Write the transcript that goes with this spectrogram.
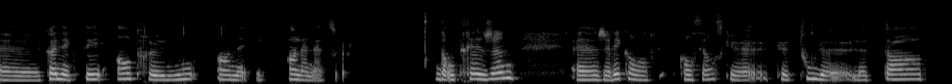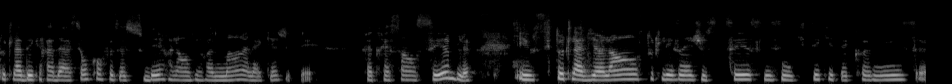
euh, connectés entre nous en elle, en la nature. Donc très jeune, j'avais conscience que, que tout le, le, tort, toute la dégradation qu'on faisait subir à l'environnement à laquelle j'étais très, sensible. Et aussi toute la violence, toutes les injustices, les iniquités qui étaient commises euh,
